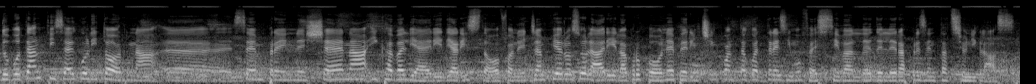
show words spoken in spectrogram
Dopo tanti secoli torna eh, sempre in scena I Cavalieri di Aristofane. Giampiero Solari la propone per il 54 Festival delle rappresentazioni classiche.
